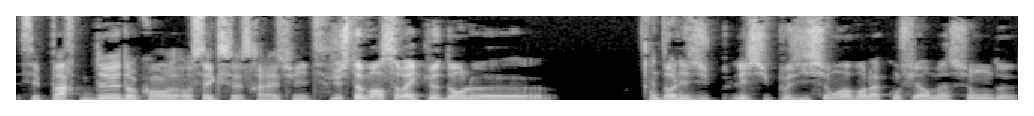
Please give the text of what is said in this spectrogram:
c'est part 2, donc on, sait que ce sera la suite. Justement, c'est vrai que dans le dans les, les suppositions avant la confirmation de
